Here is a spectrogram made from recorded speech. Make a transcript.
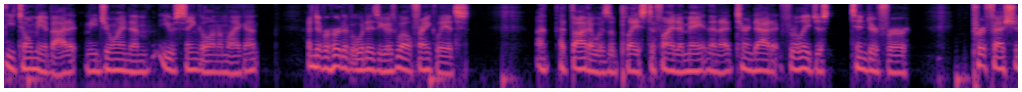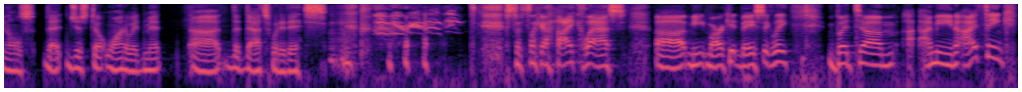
he told me about it. And he joined him. He was single, and I'm like, I, I've never heard of it. What is it? He goes, well, frankly, it's. I, I thought it was a place to find a mate, and then it turned out it's really just Tinder for professionals that just don't want to admit uh, that that's what it is. so it's like a high class uh, meat market, basically. But um, I mean, I think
